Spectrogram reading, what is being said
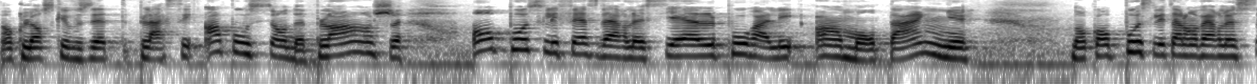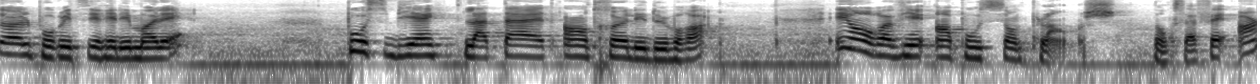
Donc, lorsque vous êtes placé en position de planche, on pousse les fesses vers le ciel pour aller en montagne. Donc, on pousse les talons vers le sol pour étirer les mollets. Pousse bien la tête entre les deux bras et on revient en position de planche. Donc ça fait un.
